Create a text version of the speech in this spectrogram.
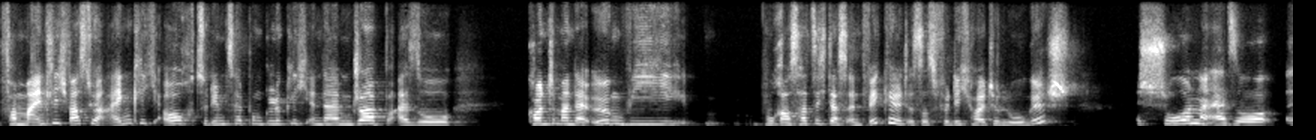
vermeintlich warst du ja eigentlich auch zu dem Zeitpunkt glücklich in deinem Job. Also konnte man da irgendwie, woraus hat sich das entwickelt? Ist das für dich heute logisch? Schon, also äh,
